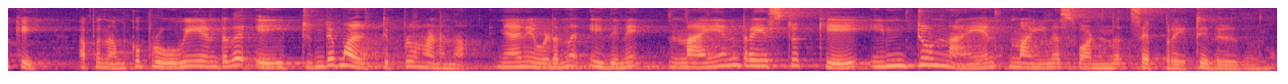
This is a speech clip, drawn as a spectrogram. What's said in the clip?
ഓക്കെ അപ്പോൾ നമുക്ക് പ്രൂവ് ചെയ്യേണ്ടത് എയ്റ്റിന്റെ മൾട്ടിപ്പിൾ ആണെന്നാണ് ഞാൻ ഇവിടെ നിന്ന് ഇതിനെ nine raise to K into nine minus one separate ചെയ്ത് എഴുതുന്നു.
